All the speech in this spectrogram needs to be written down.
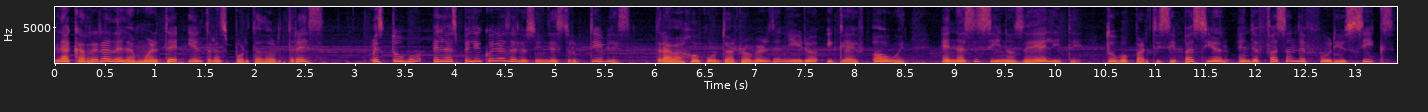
La Carrera de la Muerte y El Transportador 3. Estuvo en las películas de Los Indestructibles, trabajó junto a Robert De Niro y Clive Owen en Asesinos de Élite, tuvo participación en The Fast and the Furious 6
